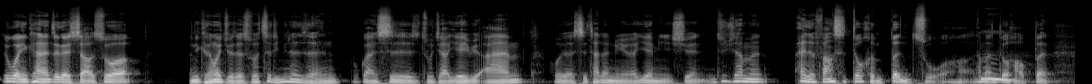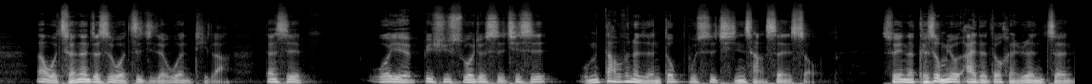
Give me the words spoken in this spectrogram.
如果你看了这个小说。你可能会觉得说，这里面的人，不管是主角叶玉安，或者是他的女儿叶敏轩，你就觉得他们爱的方式都很笨拙哈，他们都好笨。那我承认这是我自己的问题啦，但是我也必须说，就是其实我们大部分的人都不是情场圣手，所以呢，可是我们又爱的都很认真、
